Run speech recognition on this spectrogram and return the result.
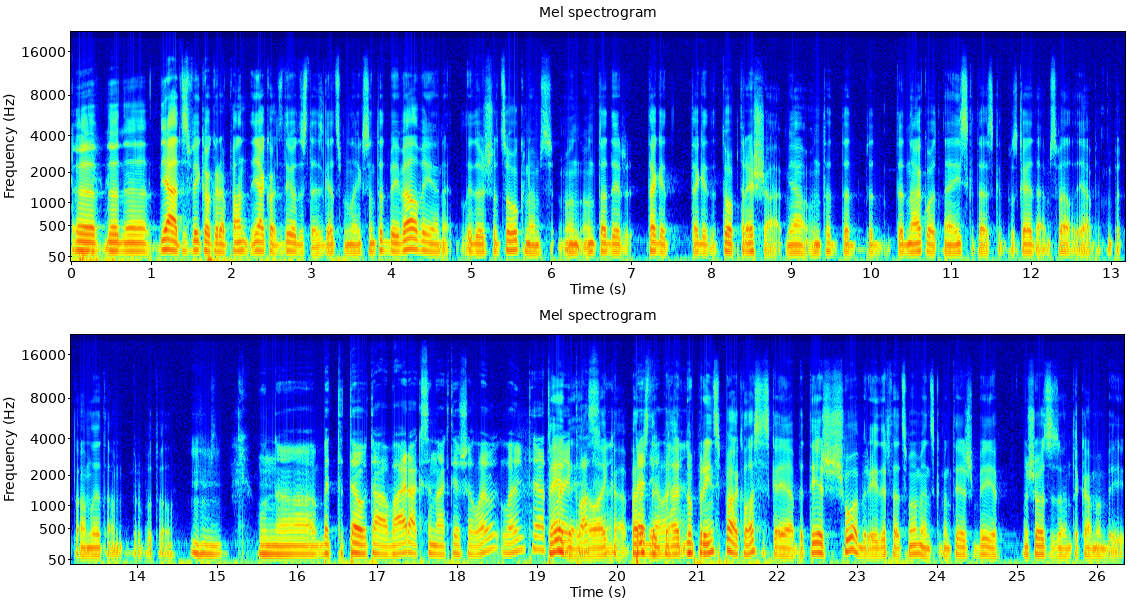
Uh, un, uh, jā, tas bija kaut kādā pant, jā, kaut kāds 20. gads, man liekas. Un tad bija vēl viena lidoša cūknams, un, un tad ir tagad, tagad top trešā. Jā, un tad, tad, tad, tad nākotnē izskatās, ka būs gaidāms vēl, jā, bet nu, par tām lietām varbūt vēl. Mm -hmm. Un, uh, bet tev tā vairāk sanāk tieši leģenda teātrī Pēdējā laikā, parasti, Pēdējā laikā. nu, principā klasiskajā, bet tieši šobrīd ir tāds moments, ka man tieši bija nu, šo sezonu, tā kā man bija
